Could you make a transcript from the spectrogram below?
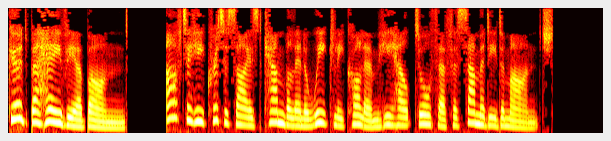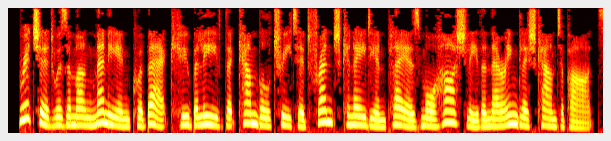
good behavior bond. After he criticized Campbell in a weekly column he helped author for Samedi Dimanche. Richard was among many in Quebec who believed that Campbell treated French-Canadian players more harshly than their English counterparts.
